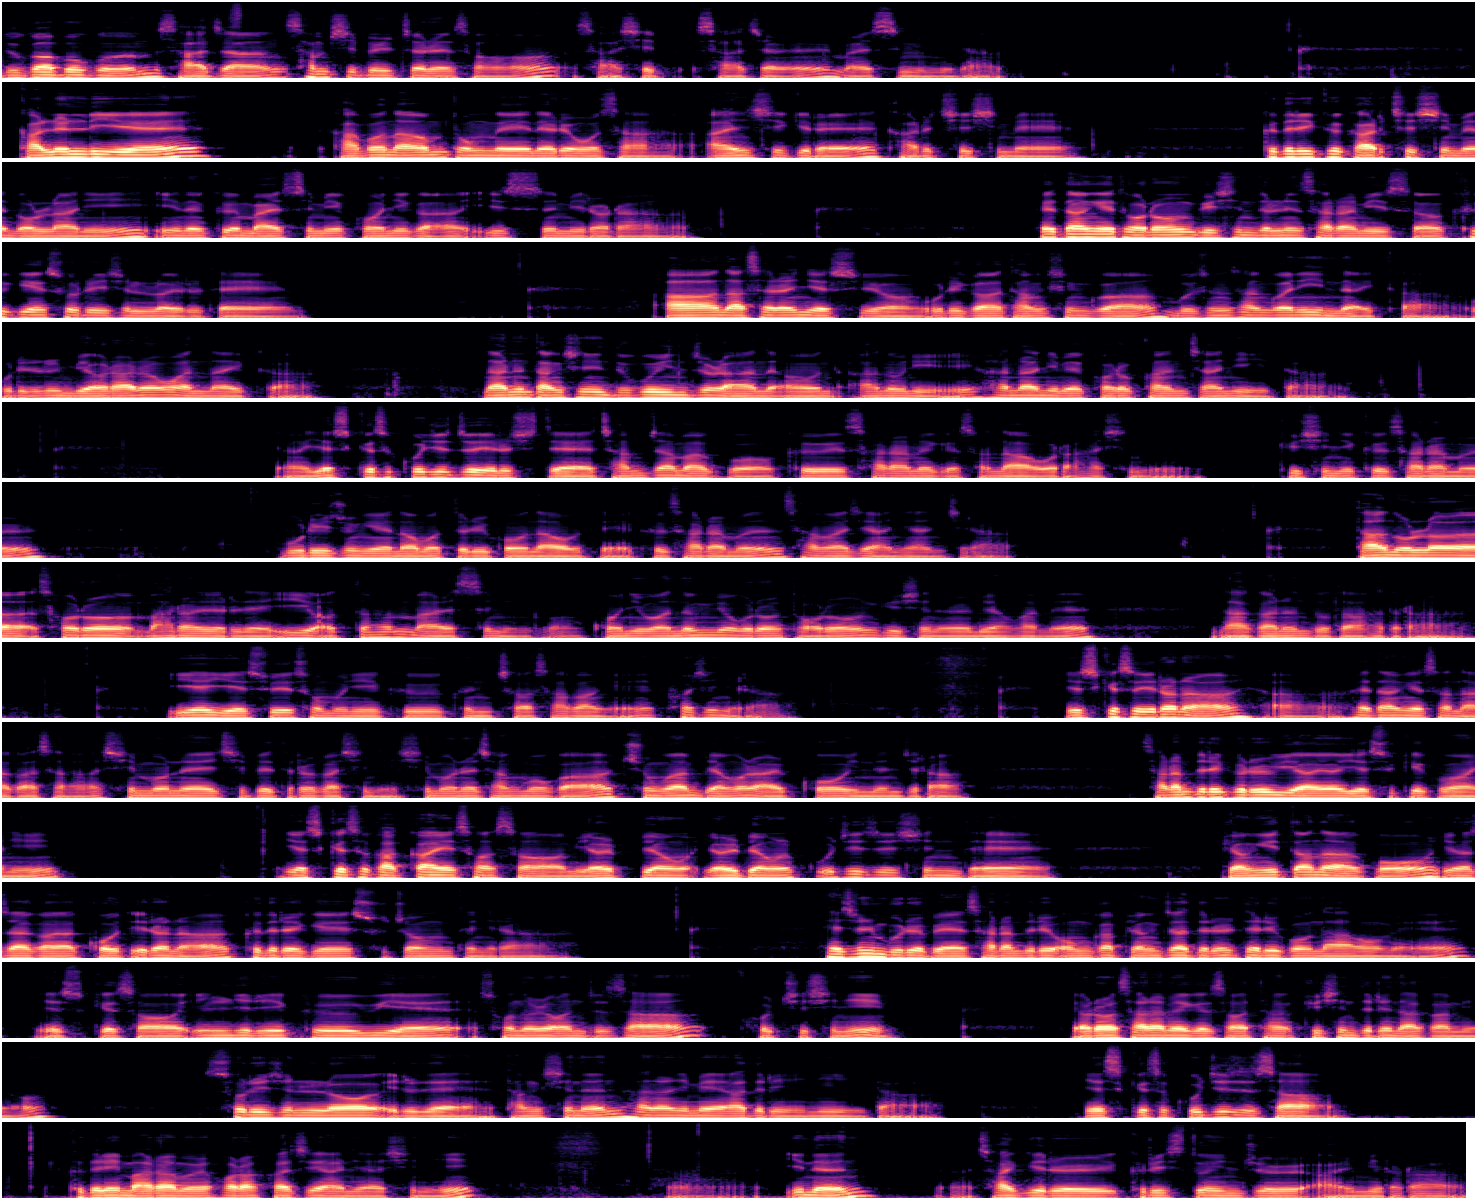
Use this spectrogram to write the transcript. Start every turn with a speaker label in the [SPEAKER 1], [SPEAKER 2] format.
[SPEAKER 1] 누가복음 4장 31절에서 44절 말씀입니다. 갈릴리의 가버나움 동네에 내려오사 안식일에 가르치심에 그들이 그 가르치심에 논란이 이는 그 말씀이 권위가 있음이러라. 회당에 더러운 귀신 들린 사람이 있어 크게 소리질러 이르되 아 나사렛 예수여 우리가 당신과 무슨 상관이 있나이까? 우리를 멸하러 왔나이까? 나는 당신이 누구인 줄 아노니 하나님의 거룩한 자니이다. 예수께서 꾸짖어 이르시되 잠잠하고 그 사람에게서 나오라 하시니 귀신이 그 사람을 무리 중에 넘어뜨리고 나오되 그 사람은 상하지 아니한지라 다 놀라 서로 말하여 이르되 이 어떠한 말씀인고 권위와 능력으로 더러운 귀신을 명함에 나가는도다 하더라. 이에 예수의 소문이 그 근처 사방에 퍼지니라. 예수께서 일어나 아, 회당에서 나가사 시몬의 집에 들어가시니 시몬의 장모가 중한 병을 앓고 있는지라 사람들이 그를 위하여 예수께 구하니 예수께서 가까이 서서 열병 열병을 꾸짖으신데 병이 떠나고 여자가 곧 일어나 그들에게 수종되니라. 해질 무렵에 사람들이 온갖 병자들을 데리고 나오매 예수께서 일일이 그 위에 손을 얹으사 고치시니 여러 사람에게서 귀신들이 나가며 소리질러 이르되 당신은 하나님의 아들이니이다. 예수께서 꾸짖으사 그들이 말함을 허락하지 아니하시니 어, 이는 자기를 그리스도인 줄 알미러라.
